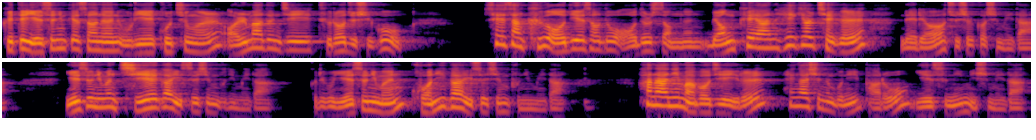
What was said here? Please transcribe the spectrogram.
그때 예수님께서는 우리의 고충을 얼마든지 들어주시고 세상 그 어디에서도 얻을 수 없는 명쾌한 해결책을 내려주실 것입니다. 예수님은 지혜가 있으신 분입니다. 그리고 예수님은 권위가 있으신 분입니다. 하나님 아버지의 일을 행하시는 분이 바로 예수님이십니다.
